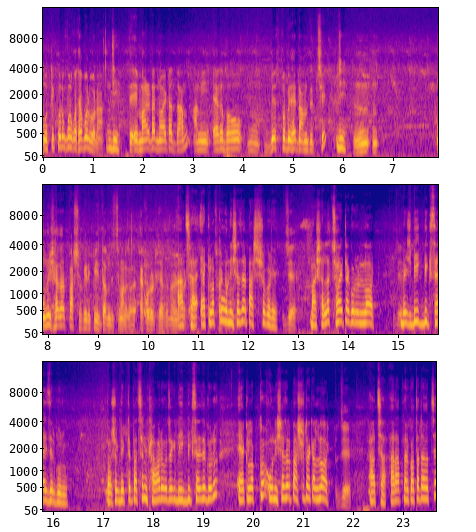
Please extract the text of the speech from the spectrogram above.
অতিক্রম কোনো কথা বলব না। জি। তো এই মালটার নয়টার দাম আমি একভাবে বেশ প্রবিধায় দাম দিচ্ছি। জি। উনিশ হাজার পাঁচশো করে পিস দাম দিচ্ছে মানে একরোট হিসাবে আচ্ছা এক লক্ষ উনিশ হাজার পাঁচশো করে? যে মার্শাল্লাহ ছয়টা গরুর লট বেশ বিগ বিগ সাইজের গরু। দর্শক দেখতে পাচ্ছেন খামার উপযোগী বিগ বিগ সাইজের গরু এক লক্ষ উনিশ হাজার পাঁচশো টাকার লট যে আচ্ছা আর আপনার কথাটা হচ্ছে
